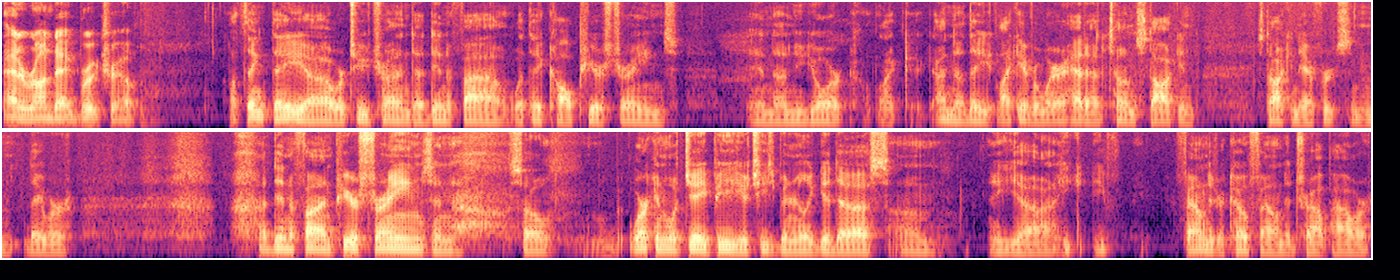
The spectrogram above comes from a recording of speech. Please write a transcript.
Adirondack brook trout. I think they uh, were too trying to identify what they call pure strains in uh, New York. Like I know they like everywhere had a ton of stocking stocking efforts, and they were identifying pure strains, and so working with JP, which he's been really good to us. Um, he uh, he he founded or co-founded Trout Power,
